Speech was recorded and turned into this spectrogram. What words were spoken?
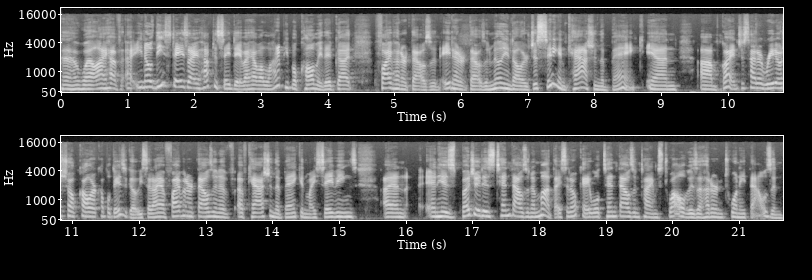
Uh, well, I have, uh, you know, these days I have to say, Dave, I have a lot of people call me. They've got 500,000, 800,000, million dollars just sitting in cash in the bank. And um, I just had a radio show caller a couple days ago. He said, I have 500,000 of, of cash in the bank in my savings and, and his budget is 10,000 a month. I said, okay, well, 10,000 times 12 is 120,000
